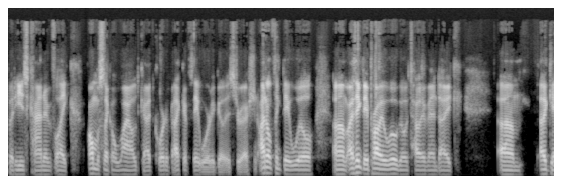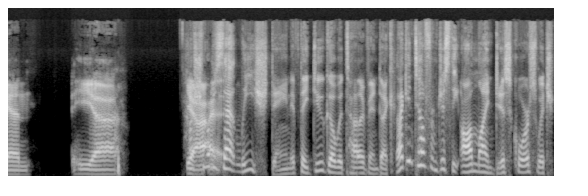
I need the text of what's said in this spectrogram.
but he's kind of like almost like a wildcat quarterback if they were to go this direction. I don't think they will. Um, I think they probably will go with Tyler Van Dyke um, again. He, uh, how yeah, short I, is that leash, Dane? If they do go with Tyler Van Dyke, I can tell from just the online discourse, which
